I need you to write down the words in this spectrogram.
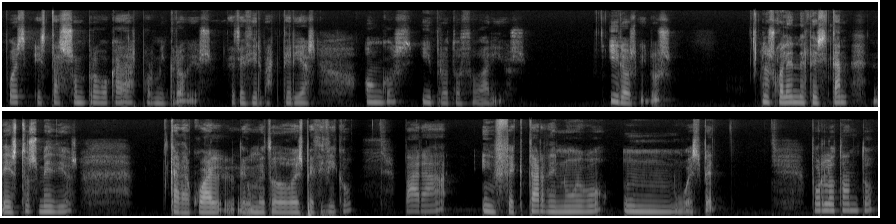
pues estas son provocadas por microbios, es decir, bacterias, hongos y protozoarios y los virus, los cuales necesitan de estos medios, cada cual de un método específico, para infectar de nuevo un huésped. Por lo tanto,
